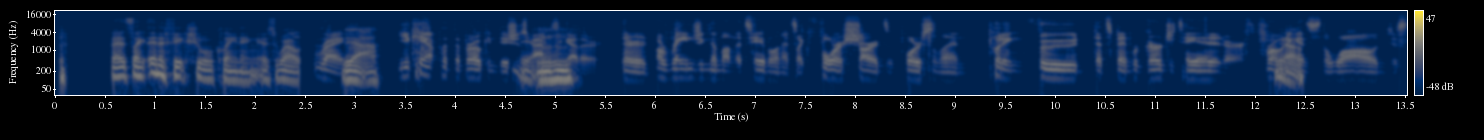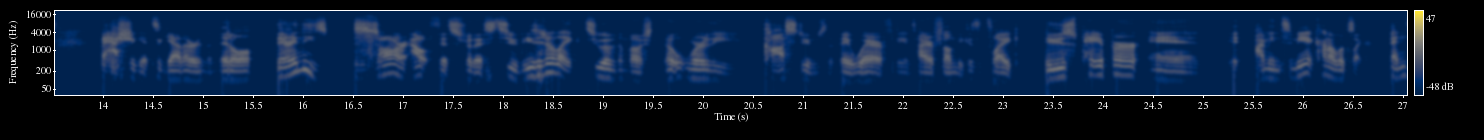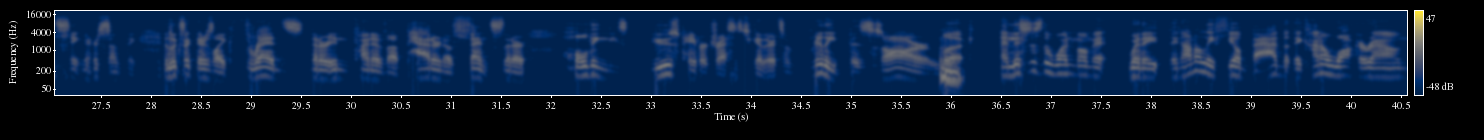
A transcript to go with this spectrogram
But it's like ineffectual cleaning as well. Right. Yeah. You can't put the broken dishes Yeah. back Mhm. together. They're arranging them on the table and it's like four shards of porcelain, putting food that's been regurgitated or thrown Yeah. against the wall and just mashing it together in the middle. They're in these bizarre outfits for this too. These are like two of the most noteworthy costumes that they wear for the entire film because it's like newspaper and it, I mean to me it kind of looks like fencing or something. It looks like there's like threads that are in kind of a pattern of fence that are holding these newspaper dresses together. It's a really bizarre Hmm. look. And this is the one moment where they they not only feel bad but they kind of walk around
